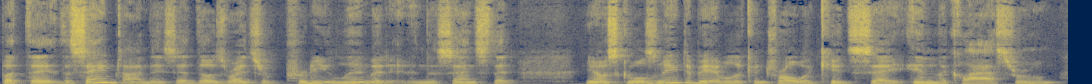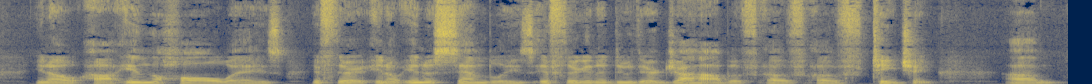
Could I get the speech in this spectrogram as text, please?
but they, at the same time, they said those rights are pretty limited in the sense that, you know, schools need to be able to control what kids say in the classroom, you know, uh, in the hallways, if they're, you know, in assemblies, if they're going to do their job of, of, of teaching. Um,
